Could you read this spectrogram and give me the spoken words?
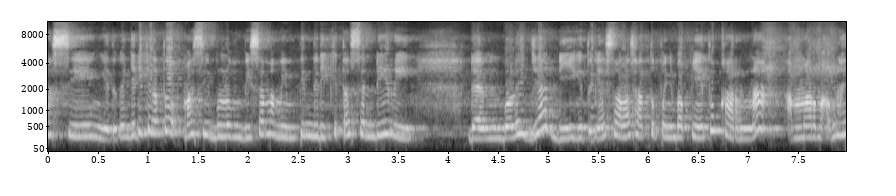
asing gitu kan. Jadi kita tuh masih belum bisa memimpin diri kita sendiri dan boleh jadi gitu ya salah satu penyebabnya itu karena amar ma'ruf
